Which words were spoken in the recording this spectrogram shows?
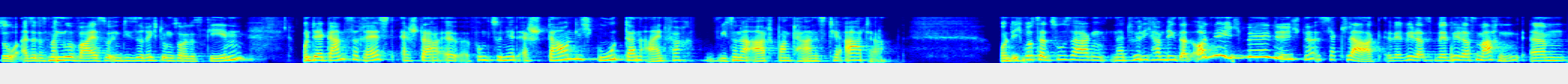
So, also dass man nur weiß, so in diese Richtung soll es gehen. Und der ganze Rest ersta äh, funktioniert erstaunlich gut dann einfach wie so eine Art spontanes Theater. Und ich muss dazu sagen, natürlich haben die gesagt, oh nee, ich will nicht. Ne? Ist ja klar, wer will das, wer will das machen? Ähm,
